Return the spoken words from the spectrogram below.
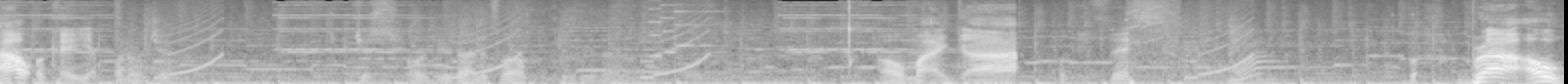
Ow. Okay. Yep. Why don't you? Just or do that as well. You can do that. Oh my god. What is this? Br bruh. Oh.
